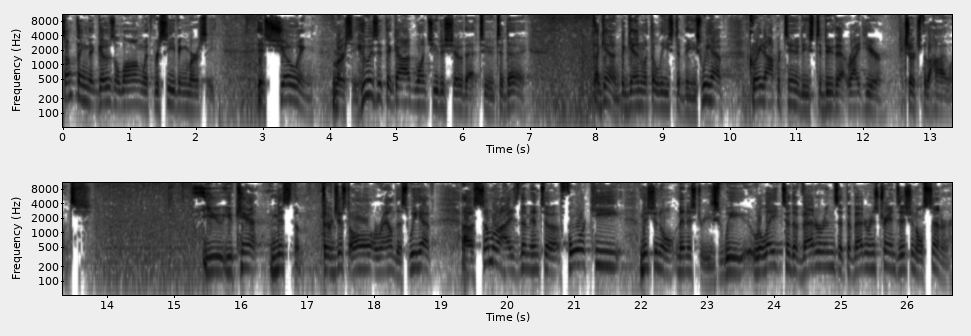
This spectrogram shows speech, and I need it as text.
something that goes along with receiving mercy. It's showing mercy. Who is it that God wants you to show that to today? Again, begin with the least of these. We have great opportunities to do that right here, Church for the Highlands. You, you can't miss them. They're just all around us. We have uh, summarized them into four key missional ministries. We relate to the veterans at the Veterans Transitional Center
